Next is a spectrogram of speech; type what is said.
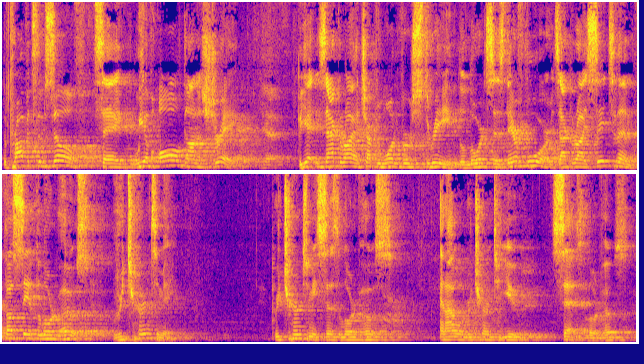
The prophets themselves say, We have all gone astray. Yes. But yet in Zechariah chapter 1, verse 3, the Lord says, Therefore, Zechariah, say to them, Thus saith the Lord of hosts, Return to me. Return to me, says the Lord of hosts, and I will return to you, says the Lord of hosts.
